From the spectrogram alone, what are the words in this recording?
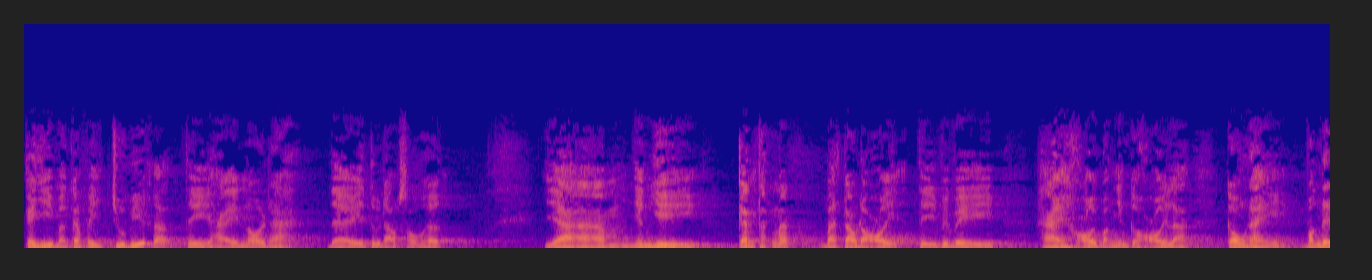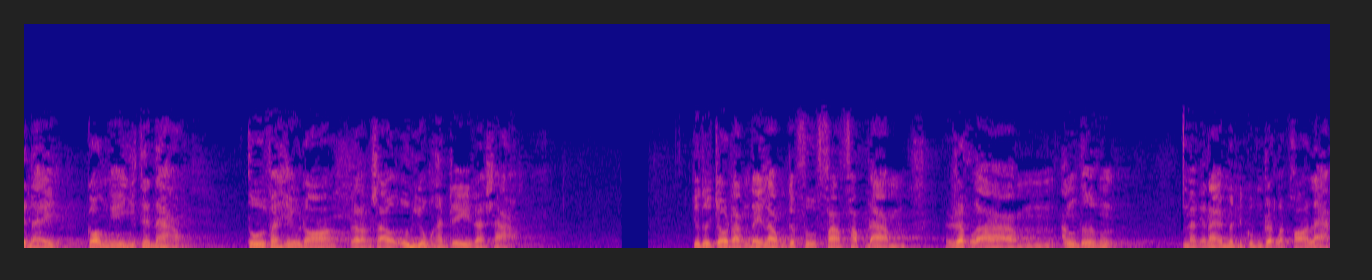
Cái gì mà các vị chưa biết đó thì hãy nói ra để tôi đào sâu hơn. Và những gì cần thắc mắc và trao đổi thì quý vị hãy hỏi bằng những câu hỏi là, câu này, vấn đề này có nghĩa như thế nào? Tôi phải hiểu nó ra làm sao, ứng dụng hành trì ra sao? Chúng tôi cho rằng đây là một cái phương pháp pháp đàm rất là ấn tượng. Là ngày nay mình cũng rất là khó làm.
